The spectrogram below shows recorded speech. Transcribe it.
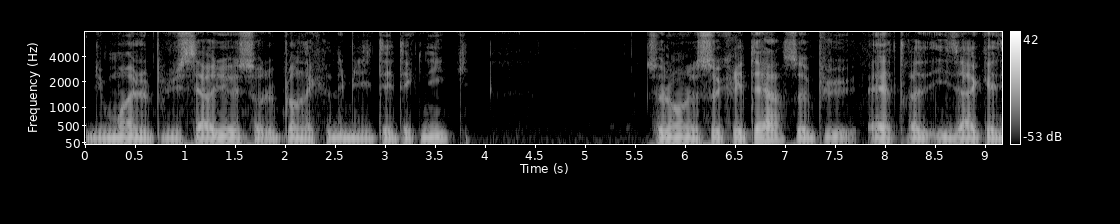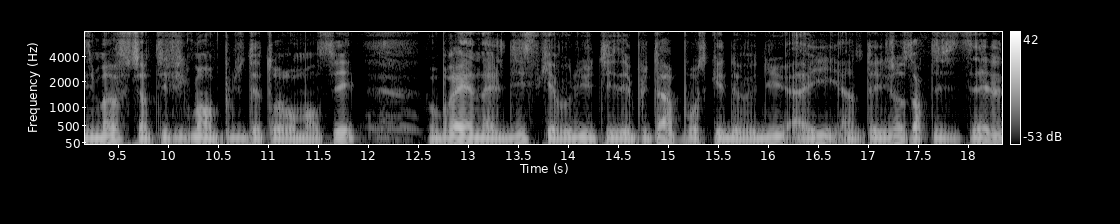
du moins le plus sérieux sur le plan de la crédibilité technique. Selon ce critère, ce put être Isaac Asimov, scientifiquement en plus d'être romancier, ou Brian Aldiss, qui a voulu utiliser plus tard pour ce qui est devenu AI, Intelligence Artificielle,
